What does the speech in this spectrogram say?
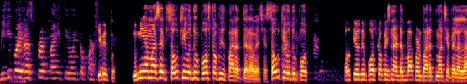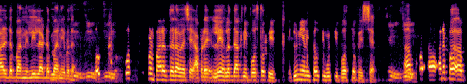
બીજી કોઈ રસપ્રદ માહિતી હોય તો પણ દુનિયામાં સાહેબ સૌથી વધુ પોસ્ટ ઓફિસ ભારત ધરાવે છે. સૌથી વધુ પોસ્ટ સૌથી વધુ પોસ્ટ ઓફિસના ડબ્બા પણ ભારતમાં છે. પેલા લાલ ડબ્બા ને લીલા ડબ્બા ને બધા. ઓફિસ પણ ભારત ધરાવે છે. આપણે લેહ લદ્દાખની પોસ્ટ ઓફિસ એ દુનિયાની સૌથી ઊંચી પોસ્ટ ઓફિસ છે. અને પોસ્ટ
